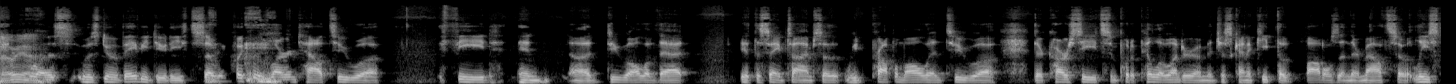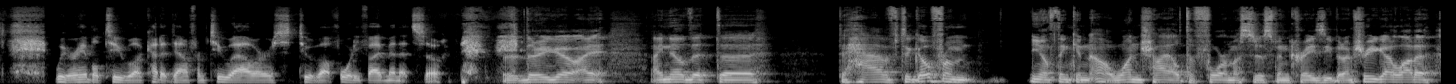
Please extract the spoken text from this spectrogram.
oh, yeah. was was doing baby duty. So we quickly learned how to uh, feed and uh, do all of that at the same time. So we'd prop them all into uh, their car seats and put a pillow under them and just kind of keep the bottles in their mouth. So at least we were able to uh, cut it down from two hours to about 45 minutes. So there you go. I, I know that uh, to have to go from you know, thinking, oh, one child to four must have just been crazy. But I'm sure you got a lot of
